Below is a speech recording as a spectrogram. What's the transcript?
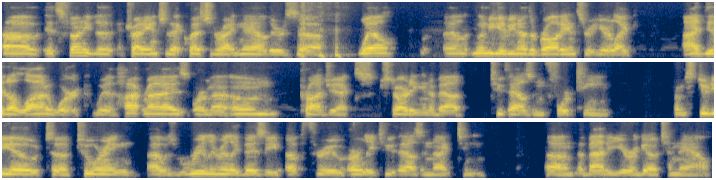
Uh, it's funny to try to answer that question right now. There's, uh, well, let me give you another broad answer here. Like, I did a lot of work with Hot Rize or my own projects starting in about 2014 from studio to touring. I was really, really busy up through early 2019, um, about a year ago to now,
